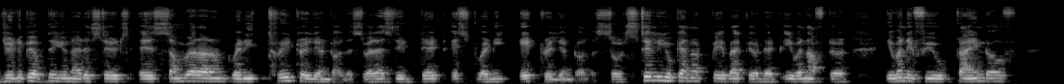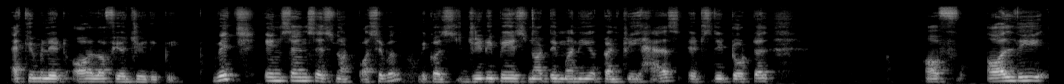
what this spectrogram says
GDP of the United States is somewhere around 23 trillion dollars, whereas the debt is 28 trillion dollars. So still you cannot pay back your debt even after, even if you kind of accumulate all of your GDP, which in sense is not possible because GDP is not the money a country has; it's the total of all the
